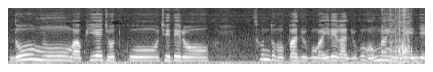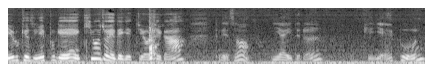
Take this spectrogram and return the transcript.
너무 막 비에 젖고 제대로 손도 못 봐주고 막 이래가지고 엉망인데 이제 이렇게 해서 예쁘게 키워줘야 되겠죠 제가 그래서 이 아이들을 이렇게 예쁜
